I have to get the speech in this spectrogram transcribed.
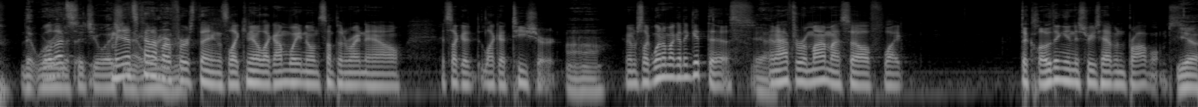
that we're in the situation. I mean, that's that kind of our in. first thing. It's like you know, like I'm waiting on something right now. It's like a like a T-shirt, uh-huh. and I'm just like, when am I going to get this? Yeah. And I have to remind myself, like, the clothing industry's having problems. Yeah,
